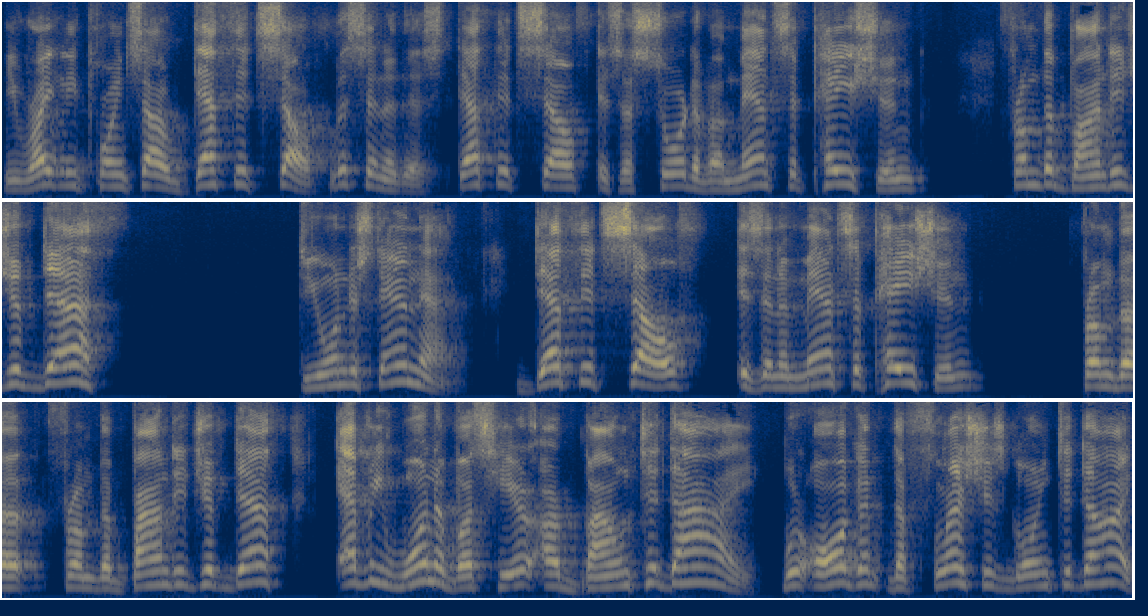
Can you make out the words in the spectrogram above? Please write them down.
he rightly points out death itself, listen to this death itself is a sort of emancipation from the bondage of death. Do you understand that? Death itself is an emancipation from the from the bondage of death every one of us here are bound to die. We're all going the flesh is going to die,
